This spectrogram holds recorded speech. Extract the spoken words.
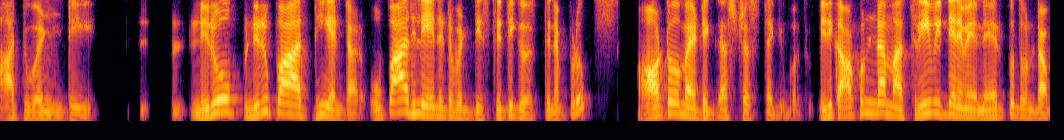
అటువంటి నిరూ నిరుపాధి అంటారు. ఉపాధి లేనటువంటి స్థితికి వస్తున్నప్పుడు ఆటోమేటిక్‌గా స్ట్రెస్ తగ్గిపోతుంది. ఇది కాకుండా మా శ్రీ విద్యని మేము నేర్పుతుంటాం.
